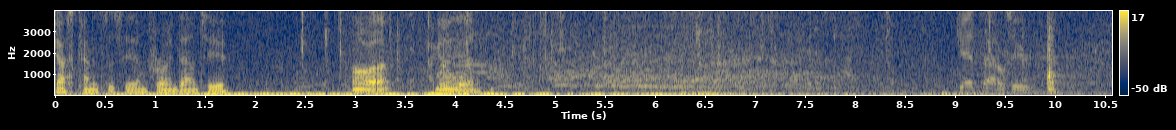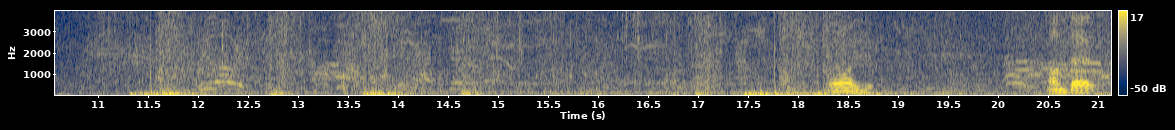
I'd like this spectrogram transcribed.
gas canisters here. I'm throwing down to you. Alright. We're here. Jet battles here. Reloading. Where are you? I'm dead.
